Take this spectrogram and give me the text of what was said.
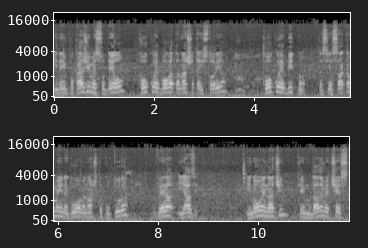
и да им покажеме со дело колку е богата нашата историја, колку е битно да си ја сакаме и негуваме нашата култура, вера и јазик. И на овој начин ќе им дадеме чест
